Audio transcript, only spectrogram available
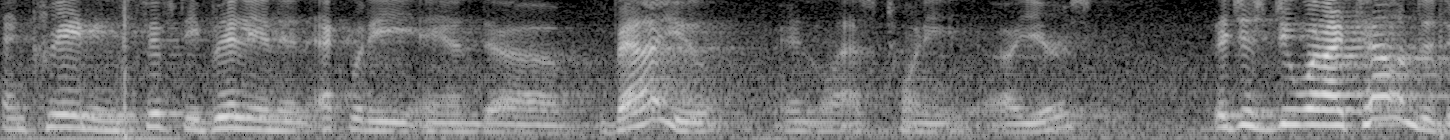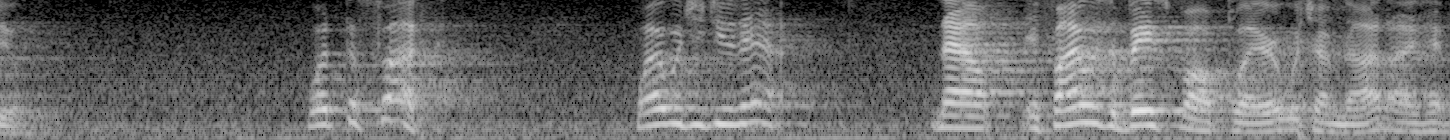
and creating 50 billion in equity and uh, value in the last 20 uh, years. They just do what I tell them to do. What the fuck? Why would you do that? Now, if I was a baseball player, which I'm not, I have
